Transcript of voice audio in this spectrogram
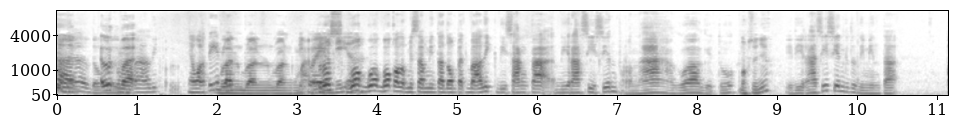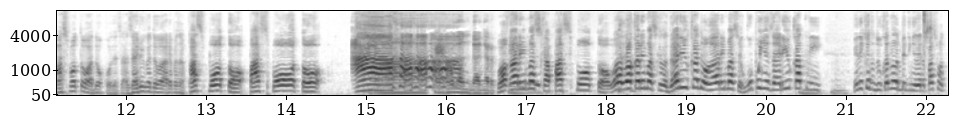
Lu dompet keba- balik. Yang waktu itu? Bulan bulan bulan kemarin. Terus gue ya. gua gua kalau misal minta dompet balik disangka dirasisin pernah gue gitu. Maksudnya? jadi rasisin gitu diminta. Pas foto ada kok Zario kata ada pas foto pas foto ah kayak gue gak, gak ngerti Wakarimas ka pas foto. Wah, wakarimas ka. Dari kad wakarimas. Gue punya Zario kad nih. Ini kedudukannya lebih tinggi dari paspor.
